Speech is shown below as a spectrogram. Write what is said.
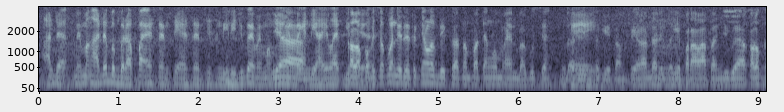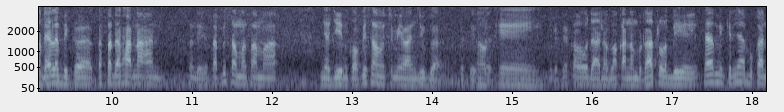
ada memang ada beberapa esensi-esensi sendiri juga yang memang mungkin Ya, pengen di highlight gitu kalau ya. coffee shop kan identiknya lebih ke tempat yang lumayan bagus ya dari Oke. segi tampilan, dari segi peralatan juga. Kalau kedai lebih ke kesederhanaan sendiri, tapi sama-sama nyajiin kopi sama cemilan juga ke situ. Oke. sih. Begitu kalau udah ada makanan berat lebih saya mikirnya bukan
